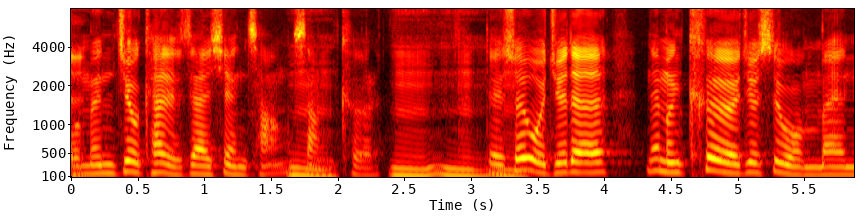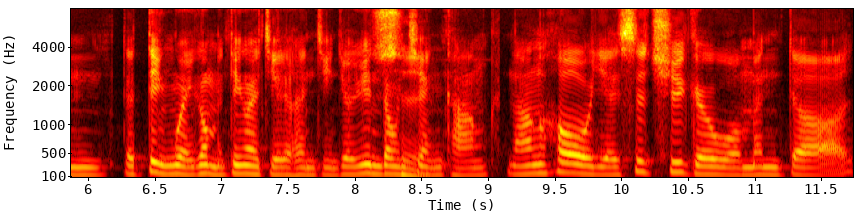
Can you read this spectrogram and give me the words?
我们就开始在现场上课了。嗯嗯，对，所以我觉得那门课就是我们的定位跟我们定位结得很紧，就运动健康，然后也是区隔我们的。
